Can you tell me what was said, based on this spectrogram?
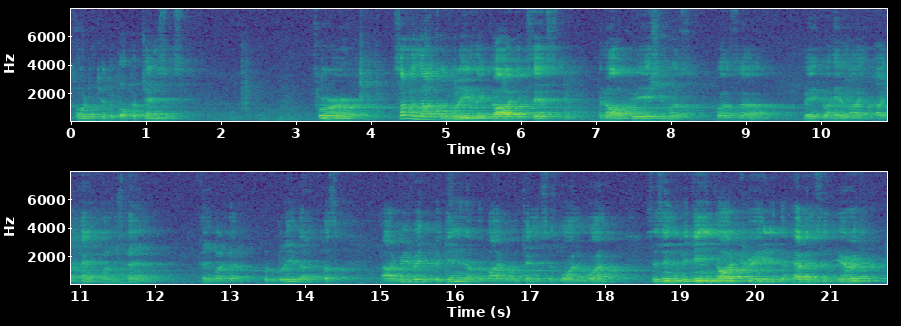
according to the book of Genesis. For someone not to believe that God exists and all creation was, was uh, made by him, I, I can't understand anybody that would believe that. Because I reread the beginning of the Bible in Genesis 1 and 1. It says, In the beginning God created the heavens and the earth.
